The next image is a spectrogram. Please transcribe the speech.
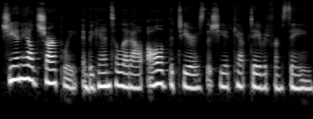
She inhaled sharply and began to let out all of the tears that she had kept David from seeing.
